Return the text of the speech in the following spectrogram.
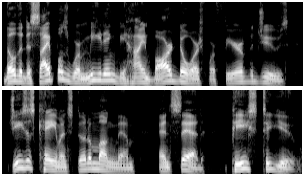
though the disciples were meeting behind barred doors for fear of the Jews, Jesus came and stood among them and said, Peace to you.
